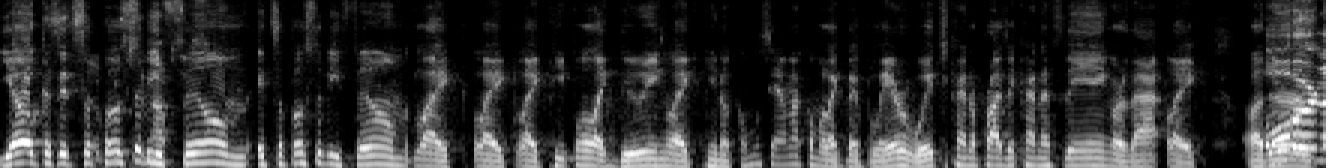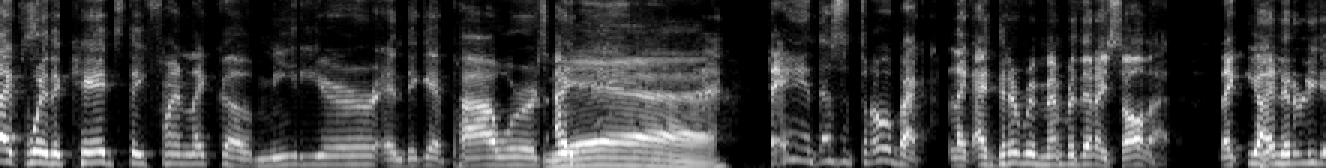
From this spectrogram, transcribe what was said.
Yo, because it's supposed to be filmed. It's supposed to be filmed like like like people like doing like you know, como se llama, como like the Blair Witch kind of project kind of thing, or that like other or like where the kids they find like a meteor and they get powers. I yeah. damn, that's a throwback. Like I didn't remember that I saw that. Like yeah, I literally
